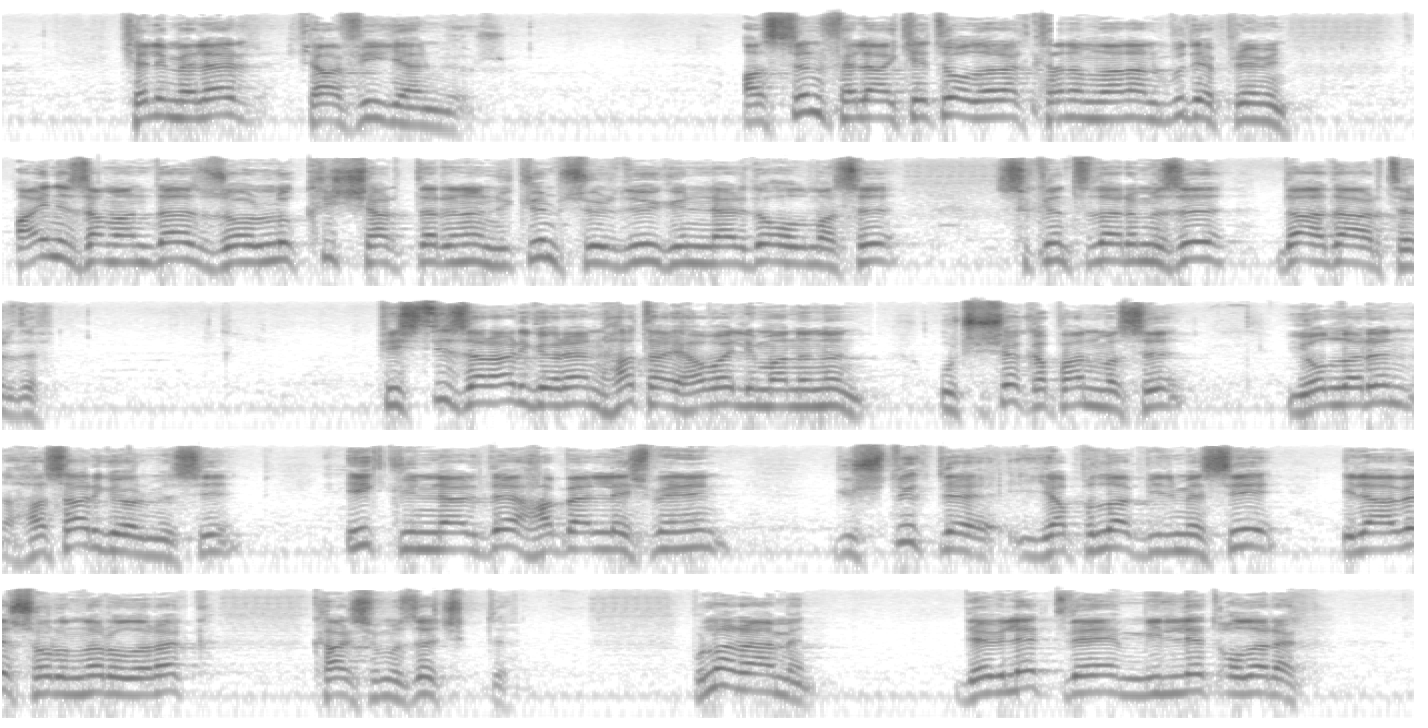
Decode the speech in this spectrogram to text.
kelimeler kafi gelmiyor. Asrın felaketi olarak tanımlanan bu depremin aynı zamanda zorlu kış şartlarının hüküm sürdüğü günlerde olması sıkıntılarımızı daha da artırdı. Pisti zarar gören Hatay Havalimanı'nın uçuşa kapanması, yolların hasar görmesi, ilk günlerde haberleşmenin güçlükle yapılabilmesi ilave sorunlar olarak karşımıza çıktı. Buna rağmen devlet ve millet olarak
